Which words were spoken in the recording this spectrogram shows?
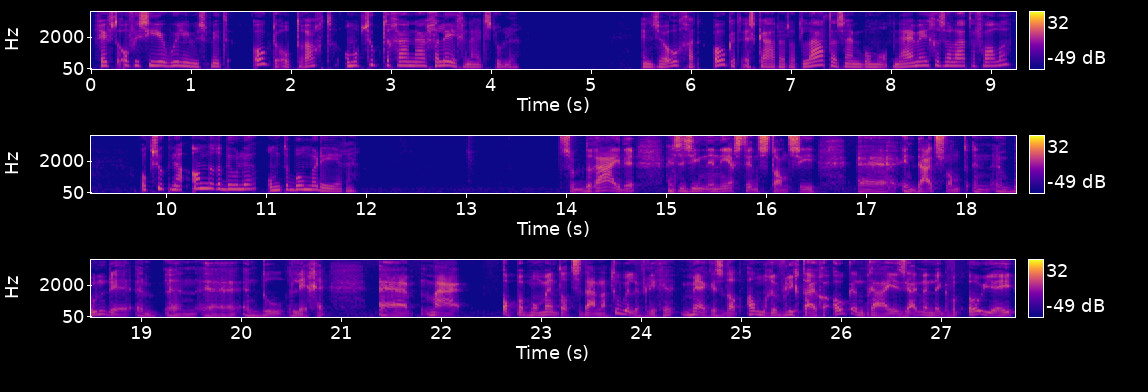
geeft officier William Smith ook de opdracht om op zoek te gaan naar gelegenheidsdoelen. En zo gaat ook het eskader dat later zijn bommen op Nijmegen zal laten vallen, op zoek naar andere doelen om te bombarderen ze draaiden. En ze zien in eerste instantie uh, in Duitsland een, een boende een, een, uh, een doel liggen. Uh, maar op het moment dat ze daar naartoe willen vliegen, merken ze dat andere vliegtuigen ook aan het draaien zijn. En denken van, oh jee,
